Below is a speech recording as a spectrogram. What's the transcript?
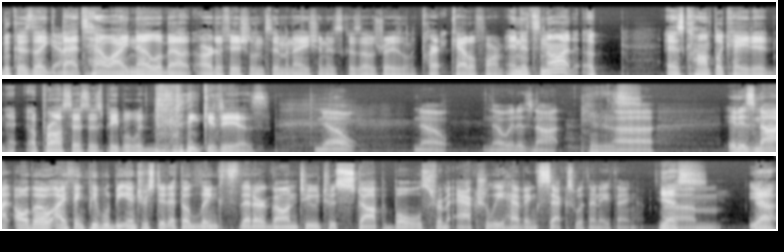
because like that's how I know about artificial insemination is because I was raised on a cattle farm, and it's not a as complicated a process as people would think it is. No, no, no, it is not. It is. Uh, it is not. Although I think people would be interested at the lengths that are gone to to stop bulls from actually having sex with anything. Yes. Um, yeah, Yeah.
